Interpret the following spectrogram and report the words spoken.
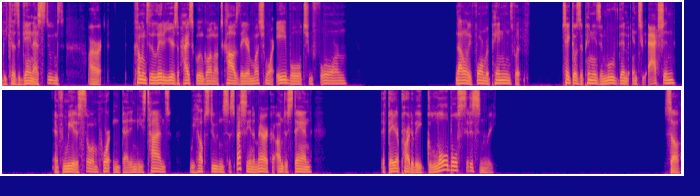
Because again, as students are coming to the later years of high school and going off to college, they are much more able to form, not only form opinions, but take those opinions and move them into action. And for me, it is so important that in these times, we help students, especially in America, understand that they are part of a global citizenry. So,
